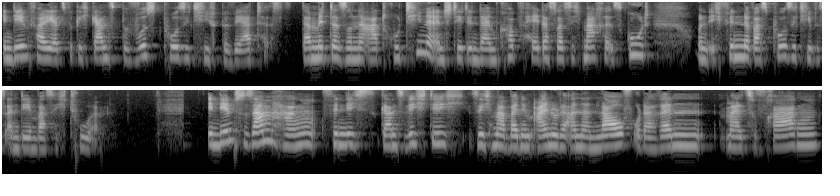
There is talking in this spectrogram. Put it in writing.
in dem Fall jetzt wirklich ganz bewusst positiv bewertest, damit da so eine Art Routine entsteht in deinem Kopf, hey, das, was ich mache, ist gut und ich finde was Positives an dem, was ich tue. In dem Zusammenhang finde ich es ganz wichtig, sich mal bei dem einen oder anderen Lauf oder Rennen mal zu fragen,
